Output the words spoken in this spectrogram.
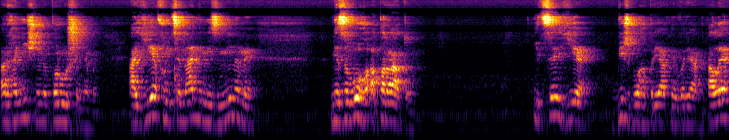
органічними порушеннями, а є функціональними змінами м'язового апарату. І це є більш благоприятний варіант. Але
